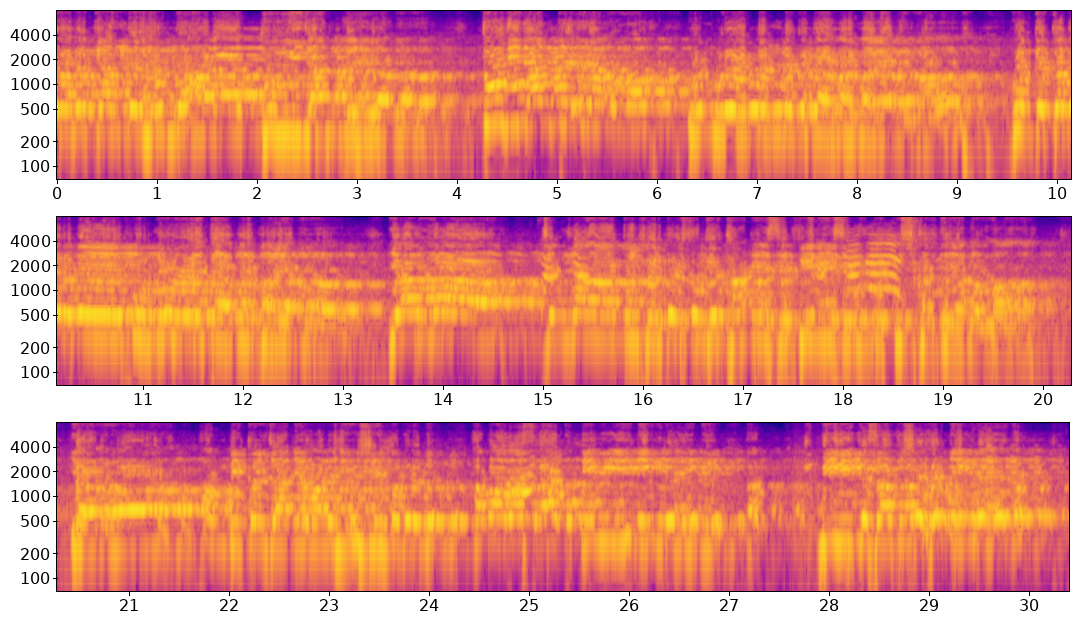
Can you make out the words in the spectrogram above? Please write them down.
قبر کے اندر ہے ان کا حالات تو ہی جانتے ہیں یا اللہ۔ تو ہی جانتے ہیں یا اللہ۔ ان کو ٹنڈک عطا فرمایا اللہ۔ ان کے قبر میں پرنور عطا فرمایا اللہ۔ یا اللہ، جنات الفردوس کے کھانے سے، پینے سے ان کو خوش کر دے یا اللہ۔ یا اللہ، ہم بھی کل جانے والے ہیں اسی قبر میں۔ ہمارا ساتھ بیوی نہیں رہے گی۔ بیوی کے ساتھ شہر نہیں رہے گا۔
